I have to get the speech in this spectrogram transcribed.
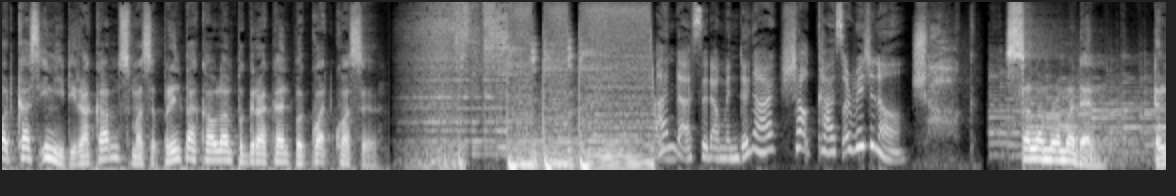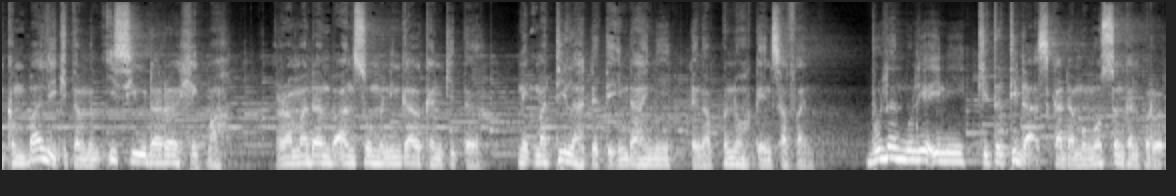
Podcast ini dirakam semasa Perintah Kawalan Pergerakan Pekuat Kuasa. Anda sedang mendengar Shockcast Original. Shock. Salam Ramadan dan kembali kita mengisi udara hikmah. Ramadan beransur meninggalkan kita. Nikmatilah detik indah ini dengan penuh keinsafan. Bulan mulia ini kita tidak sekadar mengosongkan perut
